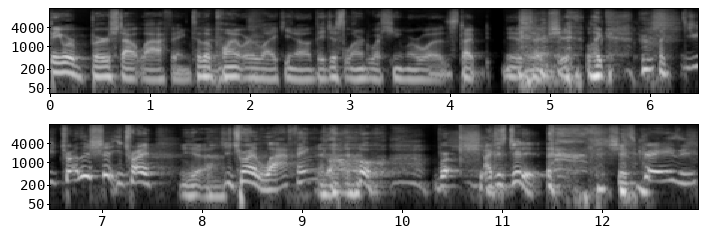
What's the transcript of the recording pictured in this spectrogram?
they were burst out laughing to the Yeah. point where like you know they just learned what humor was type you know, type shit. Like they was like, you try this shit, you try Yeah. you try laughing. Oh, bro, I just did it. that shit's crazy.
